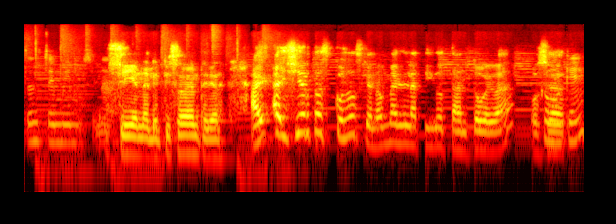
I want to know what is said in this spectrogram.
Entonces estoy muy emocionada. Sí, en el episodio anterior. Hay, hay ciertas cosas que no me han latido tanto, ¿verdad? O ¿Cómo sea, qué?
